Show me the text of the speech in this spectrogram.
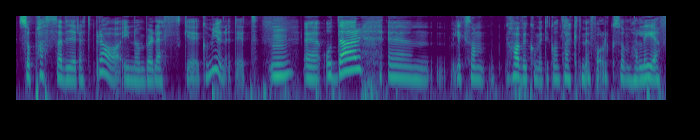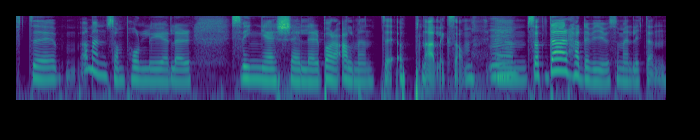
så passar vi rätt bra inom burlesk-communityt. Mm. Eh, och där eh, liksom har vi kommit i kontakt med folk som har levt eh, ja, men som poly eller swingers eller bara allmänt eh, öppna. Liksom. Mm. Eh, så där hade vi ju som en liten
